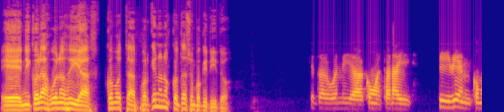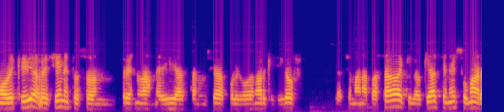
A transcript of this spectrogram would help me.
Nicolás, buenos días. ¿Cómo estás? ¿Por qué no nos contás un poquitito? ¿Qué tal? Buen día. ¿Cómo están ahí? Sí, bien, como describías recién, estos son tres nuevas medidas anunciadas por el gobernador Kicillof la semana pasada, que lo que hacen es sumar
